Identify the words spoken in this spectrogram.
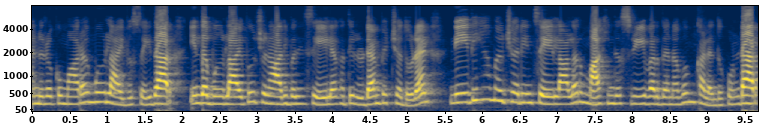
அனுரகுமார மீளாய்வு செய்தார். இந்த மீளாய்வு ஜனாதிபதி செயலகத்தில் இடம்பெற்றதுடன் நீதியமைச்சரின் செயலாளர் மஹிந்த ஸ்ரீவர்தனவும் கலந்து கொண்டார்.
